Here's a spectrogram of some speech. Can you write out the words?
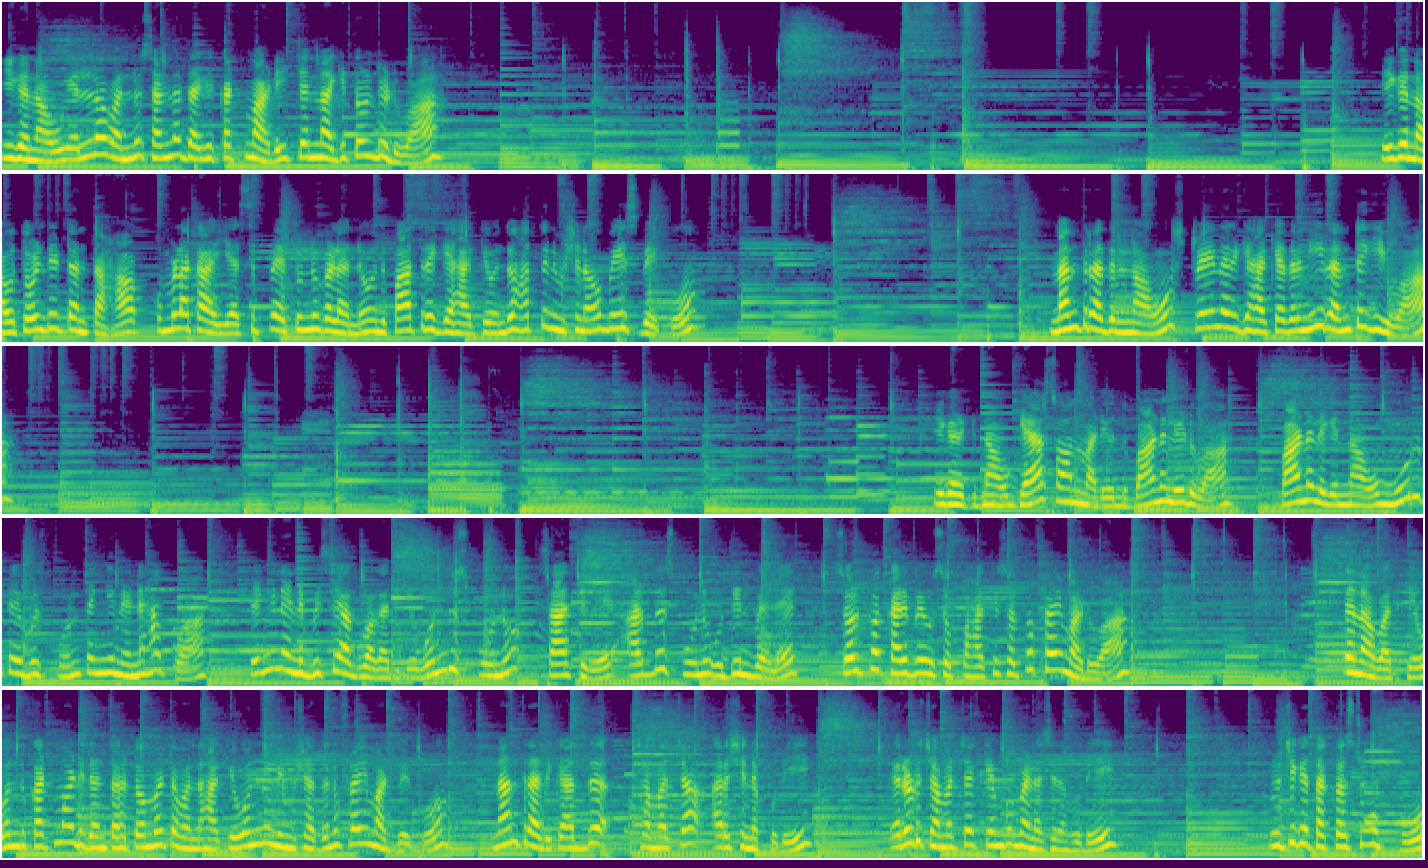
ಈಗ ನಾವು ಎಲ್ಲವನ್ನು ಸಣ್ಣದಾಗಿ ಕಟ್ ಮಾಡಿ ಚೆನ್ನಾಗಿ ತೊಳೆದಿಡುವ. ಈಗ ನಾವು ತೊಳೆದಿಟ್ಟಂತಹ ಕುಂಬಳಕಾಯಿಯ ಸಿಪ್ಪೆಯ ತುಂಡುಗಳನ್ನು ಒಂದು ಪಾತ್ರೆಗೆ ಹಾಕಿ ಒಂದು ಹತ್ತು ನಿಮಿಷ ನಾವು ಬೇಯಿಸಬೇಕು. ನಂತರ ಅದನ್ನು ನಾವು ಸ್ಟ್ರೈನರಿಗೆ ಹಾಕಿ ಅದರ ನೀರನ್ನು ತೆಗೆಯುವ. ಈಗ ನಾವು ಗ್ಯಾಸ್ ಆನ್ ಮಾಡಿ ಒಂದು ಬಾಣಲೆ ಇಡುವ ಬಾಣಲೆಗೆ ನಾವು ಮೂರು ಟೇಬಲ್ ಸ್ಪೂನ್ ತೆಂಗಿನೆಣ್ಣೆ ಹಾಕುವ. ತೆಂಗಿನೆಣ್ಣೆ ಬಿಸಿ ಆಗುವಾಗ ಅದಕ್ಕೆ ಒಂದು ಸ್ಪೂನು ಸಾಸಿವೆ, ಅರ್ಧ ಸ್ಪೂನು ಉದ್ದಿನಬೇಳೆ ಸ್ವಲ್ಪ ಕರಿಬೇವು ಸೊಪ್ಪು ಹಾಕಿ ಸ್ವಲ್ಪ ಫ್ರೈ ಮಾಡುವ. ನಾವು ಅದಕ್ಕೆ ಒಂದು ಕಟ್ ಮಾಡಿದಂತಹ ಟೊಮೆಟೊವನ್ನು ಹಾಕಿ ಒಂದು ನಿಮಿಷ ಅದನ್ನು ಫ್ರೈ ಮಾಡಬೇಕು. ನಂತರ ಅದಕ್ಕೆ ಅರ್ಧ ಚಮಚ ಅರಿಶಿನ ಪುಡಿ, ಎರಡು ಚಮಚ ಕೆಂಪು ಮೆಣಸಿನ ಪುಡಿ, ರುಚಿಗೆ ತಕ್ಕಷ್ಟು ಉಪ್ಪು,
